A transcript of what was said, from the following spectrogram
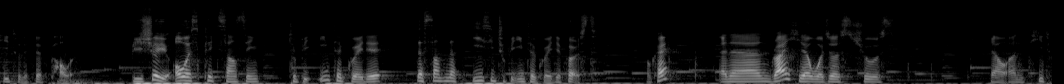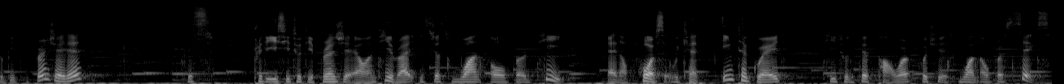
t to the fifth power. Be sure you always pick something to be integrated, that's something that's easy to be integrated first, okay? And then right here, we'll just choose ln t to be differentiated. It's pretty easy to differentiate ln T, right? It's just 1 over T. And of course, we can integrate T to the fifth power, which is 1 over 6,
